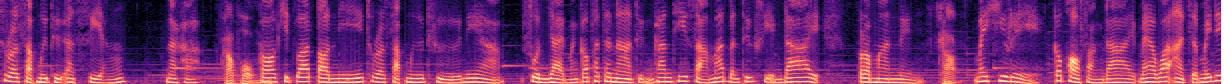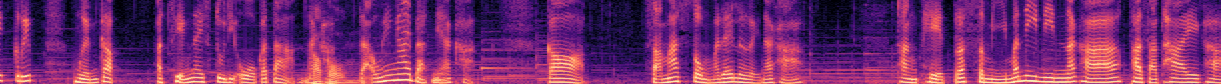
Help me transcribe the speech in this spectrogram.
โทรศัพท์มือถืออัดเสียงนะคะครับผมก็คิดว่าตอนนี้โทรศัพท์มือถือเนี่ยส่วนใหญ่มันก็พัฒนาถึงขั้นที่สามารถบันทึกเสียงได้ประมาณหนึ่งครับไม่ขี้เหรก็พอฟังได้ แม้ว่าอาจจะไม่ได้กริปเหมือนกับ อัดเสียงในสตูดิโอก็ตามนะครัคะบผมแต่เอาง่ายๆแบบเนี้ยค่ะ ก็สามารถส่งมาได้เลยนะคะ ทางเพจรัศมีมณีนินนะคะ ภาษาไทยค่ะ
